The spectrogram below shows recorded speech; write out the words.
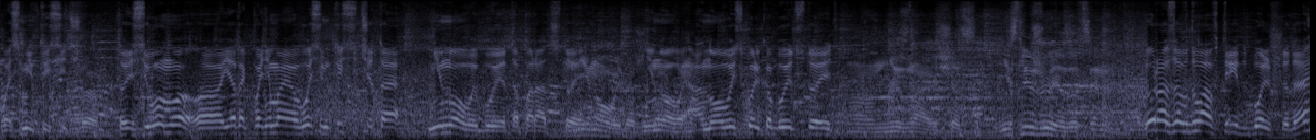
8 тысяч. Да. То есть его, э, я так понимаю, 8 тысяч это не новый будет аппарат стоить? Не новый даже. Не да. новый. А новый сколько будет стоить? Ну, Не знаю, сейчас не слежу я за ценами. Ну, раза в два, в три больше, да?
